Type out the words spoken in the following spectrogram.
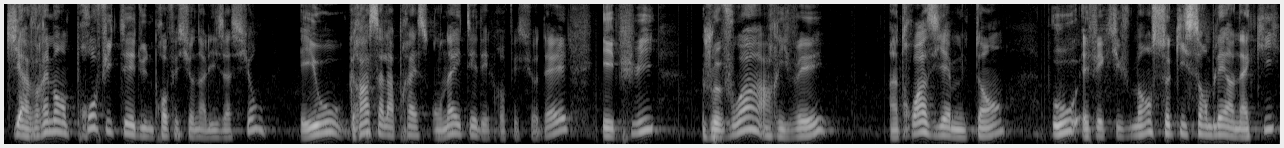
qui a vraiment profité d'une professionnalisation et où, grâce à la presse, on a été des professionnels. Et puis, je vois arriver un troisième temps où, effectivement, ce qui semblait un acquis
